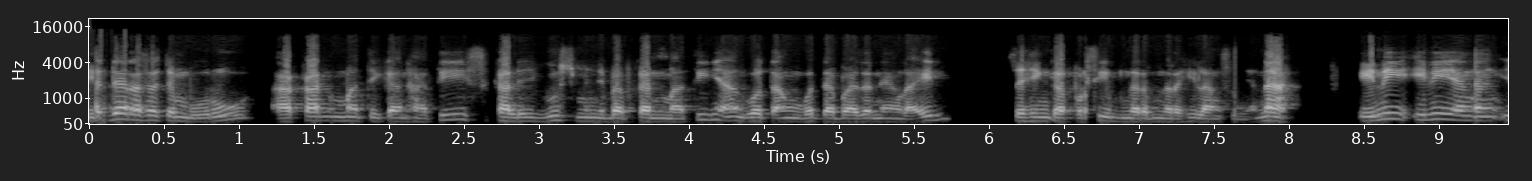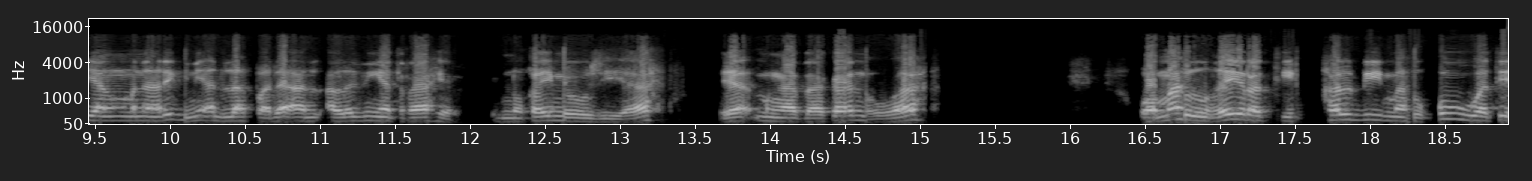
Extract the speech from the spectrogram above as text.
Ada rasa cemburu akan mematikan hati sekaligus menyebabkan matinya anggota-anggota badan yang lain sehingga persi benar-benar hilang semuanya. Nah, ini ini yang yang menarik ini adalah pada alinea terakhir. Ibnu Qayyim ya mengatakan bahwa wa mahul ghairati qalbi mahul quwwati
